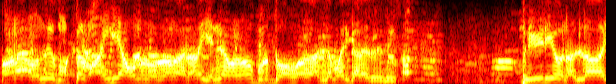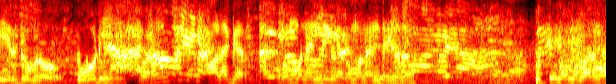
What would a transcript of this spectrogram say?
ஆனா வந்து மக்கள் வாங்கியே ஆகணும்னு வருவாங்க. அதனால என்ன வேணாலும் கொடுத்து வாங்குவாங்க. அந்த மாதிரி கலர் இது. வீடியோ நல்லா இருக்கு ப்ரோ கோடீஸ்வரன் அழகர். ரொம்ப நன்றிங்க ரொம்ப நன்றிங்க குட்டி வந்து பாருங்க.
